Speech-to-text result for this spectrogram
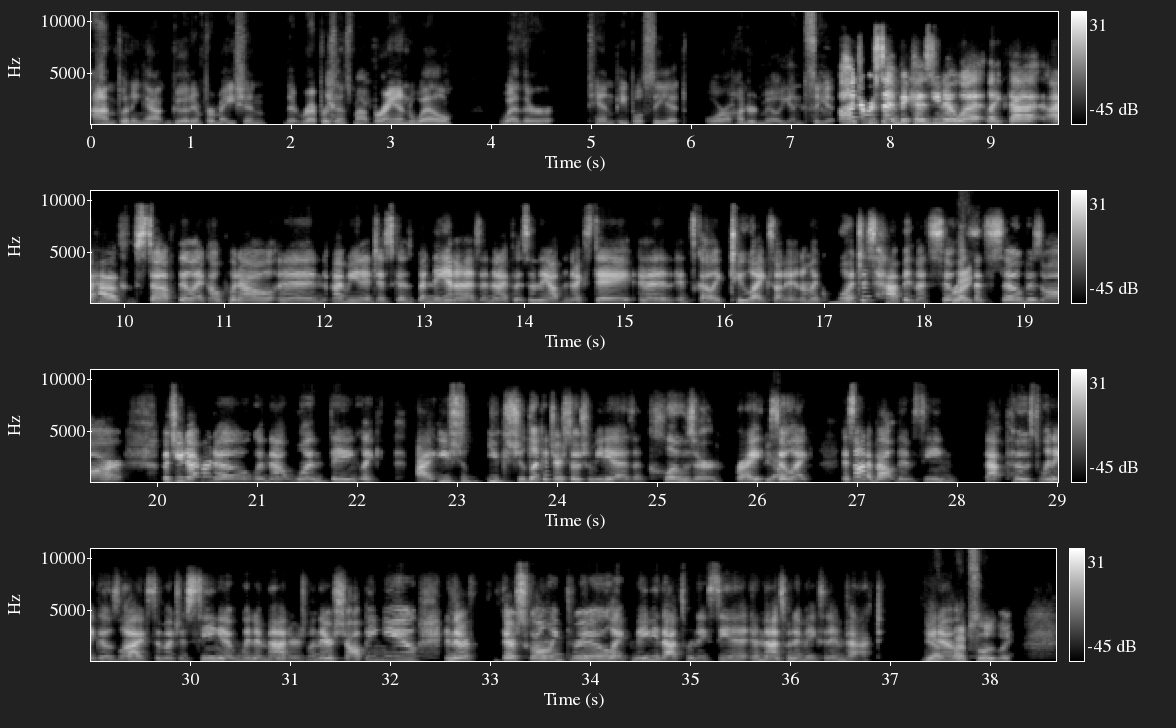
I'm putting out good information that represents yeah. my brand well, whether 10 people see it or 100 million see it 100% because you know what like that i have stuff that like i'll put out and i mean it just goes bananas and then i put something out the next day and it's got like two likes on it and i'm like what just happened that's so right. like that's so bizarre but you never know when that one thing like i you should you should look at your social media as a closer right yeah. so like it's not about them seeing that post when it goes live so much as seeing it when it matters. When they're shopping you and they're they're scrolling through like maybe that's when they see it and that's when it makes an impact yeah you know? absolutely.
